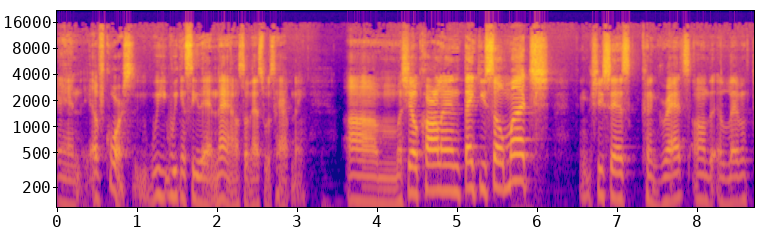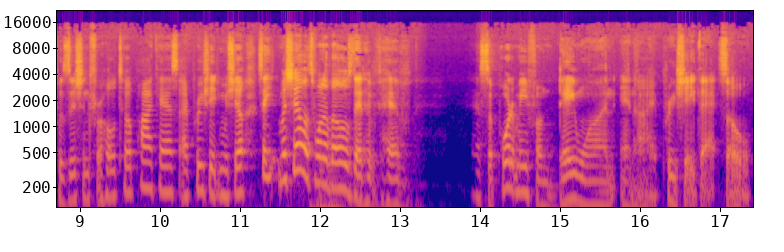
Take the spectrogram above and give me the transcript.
And of course, we, we can see that now. So that's what's happening. Um, Michelle Carlin, thank you so much. She says, "Congrats on the 11th position for Hotel Podcast. I appreciate you, Michelle. See, Michelle is one of those that have have has supported me from day one, and I appreciate that. So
